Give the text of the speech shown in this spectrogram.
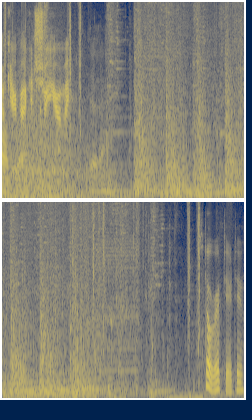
Have Oh, care package straight here on me. Yeah. Still rift here too.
